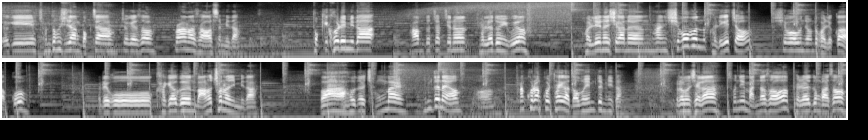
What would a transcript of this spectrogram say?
여기 전통시장 먹자 쪽에서 콜 하나 사왔습니다 복귀 콜입니다 다음 도착지는 별내동이고요. 걸리는 시간은 한 15분 걸리겠죠. 15분 정도 걸릴 것 같고 그리고 가격은 15,000원입니다. 와 오늘 정말 힘드네요. 어, 한콜 한콜 타기가 너무 힘듭니다. 그러면 제가 손님 만나서 별내동 가서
